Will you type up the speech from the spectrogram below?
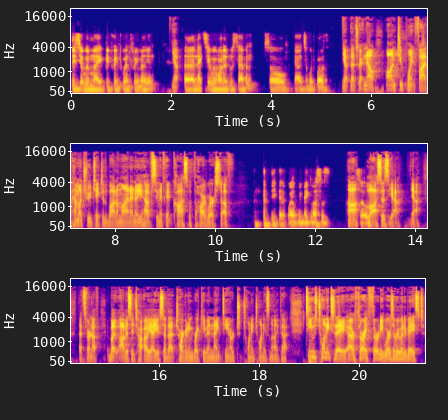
This year we make between two and three million. Yep. Uh, next year we want to do seven. So yeah, it's a good growth. Yep, that's great. Now on 2.5, how much would you take to the bottom line? I know you have significant costs with the hardware stuff. yeah, well, we make losses. Huh? So. Losses, yeah, yeah, that's fair enough. But obviously, tar- oh yeah, you said that targeting break even 19 or 2020, something like that. Teams 20 today, or sorry, 30. Where's everybody based?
